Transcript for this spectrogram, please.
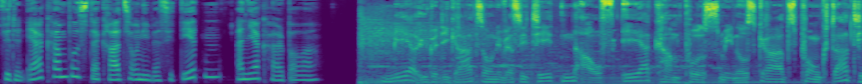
Für den R-Campus der Grazer Universitäten Anja Karlbauer. Mehr über die Grazer Universitäten auf ercampus-graz.at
